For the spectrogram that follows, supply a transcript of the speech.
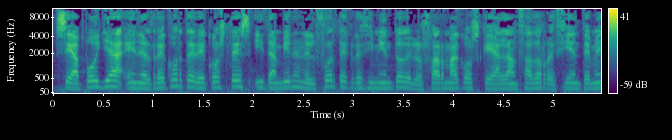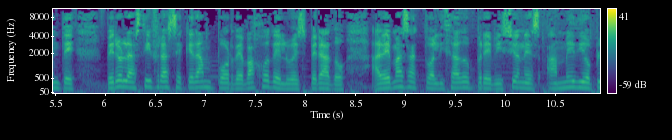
se apoya en el recorte de costes y también en el fuerte crecimiento de los fármacos que ha lanzado recientemente, pero las cifras se quedan por debajo de lo esperado. Además, ha actualizado previsiones a medio plazo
